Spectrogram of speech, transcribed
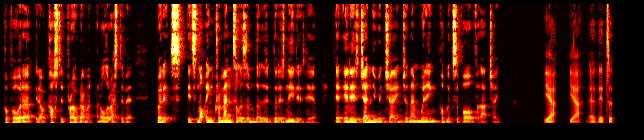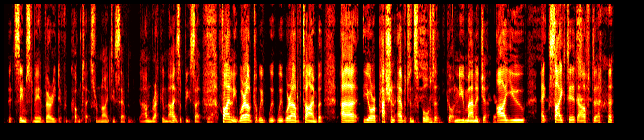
put forward a, you know, a costed programme and, and all the rest of it. But it's, it's not incrementalism that, that is needed here. It, it is genuine change and then winning public support for that change. Yeah, yeah, it's a, it seems to me a very different context from '97, unrecognisably so. Yeah. Finally, we're out. We, we, we're out of time, but uh, you're a passionate Everton supporter. You've got a new manager. Are you excited after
